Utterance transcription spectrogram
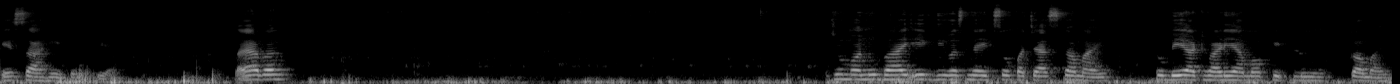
કે સાહીઠ રૂપિયા. બરાબર? જો મનુભાઈ એક દિવસના એકસો પચાસ કમાય, તો બે અઠવાડિયામાં કેટલું કમાય?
